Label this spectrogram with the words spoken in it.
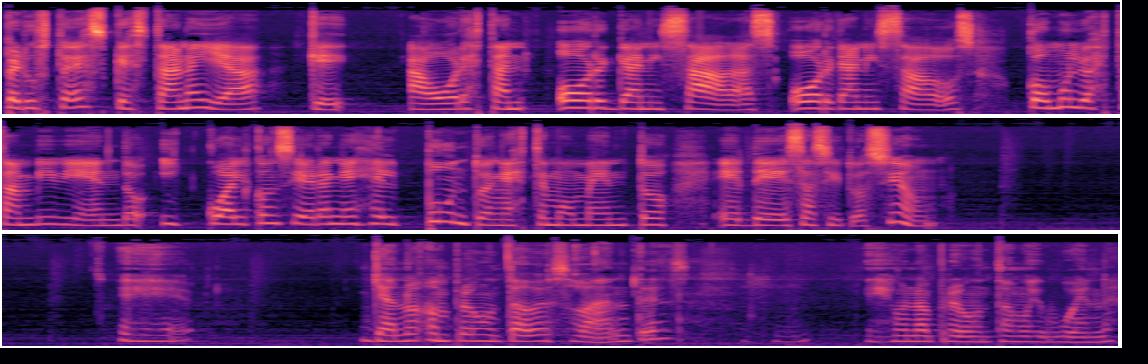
Pero ustedes que están allá, que ahora están organizadas, organizados, cómo lo están viviendo y cuál consideran es el punto en este momento eh, de esa situación. Eh, ya nos han preguntado eso antes. Es una pregunta muy buena,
